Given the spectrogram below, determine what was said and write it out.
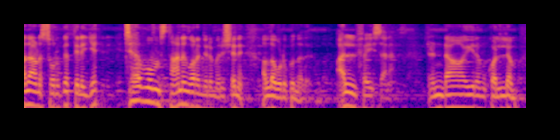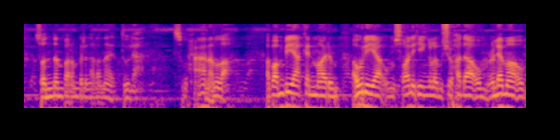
അതാണ് സ്വർഗത്തിലെ ഏറ്റവും സ്ഥാനം കുറഞ്ഞൊരു മനുഷ്യന് അല്ല കൊടുക്കുന്നത്. അൽ ഫൈസന. രണ്ടായിരം കൊല്ലം സ്വന്തം പറമ്പിൽ നടന്ന എത്തൂല. സുഹാനല്ലാ അപ്പം അമ്പിയാക്കന്മാരും ഔലിയാവും സ്വാലിഹീങ്ങളും ഷുഹദാവും ഉലമാവും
